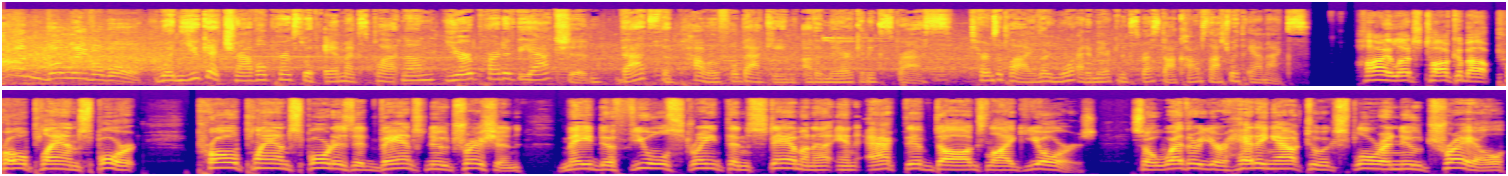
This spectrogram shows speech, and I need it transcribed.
Unbelievable. When you get travel perks with Amex Platinum, you're part of the action. That's the powerful backing of American Express. Terms apply. Learn more at americanexpress.com slash with Amex. Hi, let's talk about Pro Plan Sport. Pro Plan Sport is advanced nutrition made to fuel strength and stamina in active dogs like yours. So whether you're heading out to explore a new trail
